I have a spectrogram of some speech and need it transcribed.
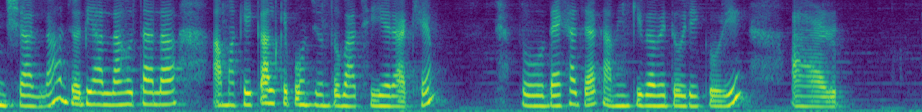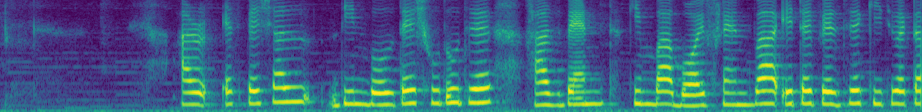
ইনশাল্লাহ যদি আল্লাহ তালা আমাকে কালকে পর্যন্ত বাঁচিয়ে রাখে। তো দেখা যাক আমি কীভাবে তৈরি করি। আর আর স্পেশাল দিন বলতে শুধু যে হাজব্যান্ড কিংবা বয়ফ্রেন্ড বা এ টাইপের যে কিছু একটা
